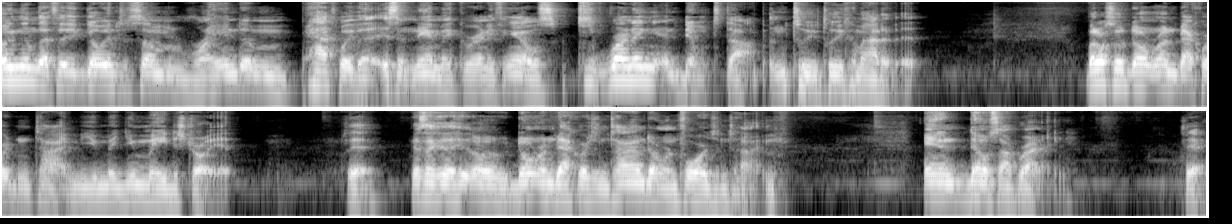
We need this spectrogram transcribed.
telling them that they go into some random pathway that isn't Namek or anything else, keep running and don't stop until you, until you come out of it. But also don't run backward in time. You may you may destroy it. So, yeah. It's like don't run backwards in time, don't run forwards in time. And don't stop running. So, yeah.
